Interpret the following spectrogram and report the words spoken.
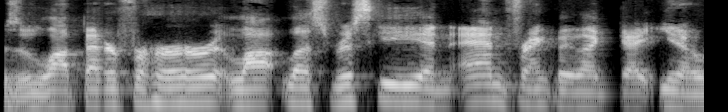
was a lot better for her, a lot less risky, and and frankly, like you know,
